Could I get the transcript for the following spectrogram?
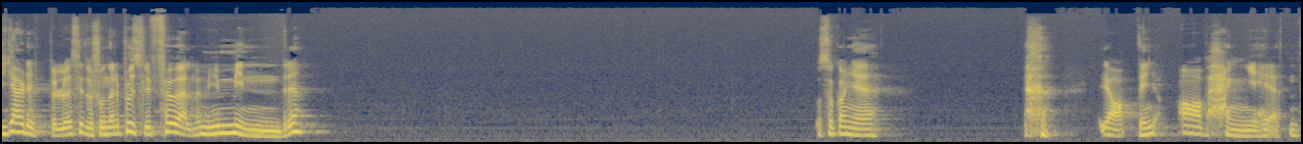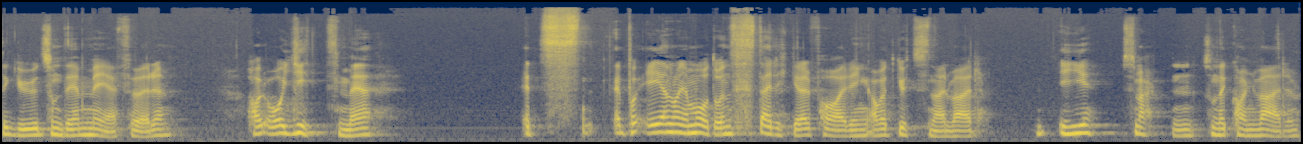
hjelpeløs situasjon der jeg plutselig føler meg mye mindre. Og så kan jeg Ja, den avhengigheten til Gud som det medfører har òg gitt meg et, på en eller annen måte en sterkere erfaring av et gudsnærvær i smerten som det kan være.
